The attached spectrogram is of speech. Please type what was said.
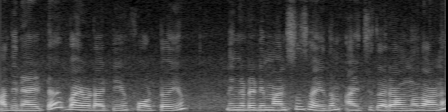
അതിനായിട്ട് ബയോഡാറ്റയും ഫോട്ടോയും നിങ്ങളുടെ ഡിമാൻഡ്സ് സഹിതം അയച്ചു തരാവുന്നതാണ്.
